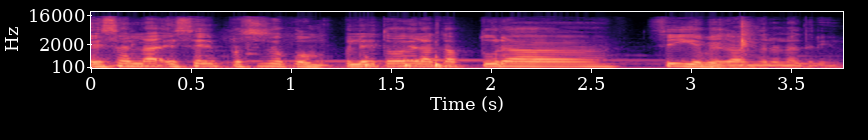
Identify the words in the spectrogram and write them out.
Esa es la- ese es el proceso completo de la captura. Sigue pegándole la tril.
